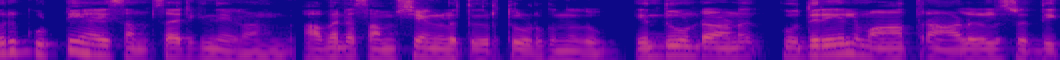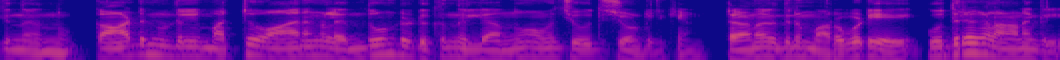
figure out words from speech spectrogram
ഒരു കുട്ടിയായി സംസാരിക്കുന്നേ കാണുന്നു. അവന്റെ സംശയങ്ങൾ തീർത്തു കൊടുക്കുന്നതും എന്തുകൊണ്ടാണ് കുതിരയിൽ മാത്രം ആളുകൾ ശ്രദ്ധിക്കുന്നതെന്നും കാടിനുള്ളിൽ മറ്റു വാഹനങ്ങൾ എന്തുകൊണ്ട് എടുക്കുന്നില്ല എന്നും അവൻ ചോദിച്ചുകൊണ്ടിരിക്കുകയാണ്. ടേണർ ഇതിന് മറുപടിയായി കുതിരകളാണെങ്കിൽ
